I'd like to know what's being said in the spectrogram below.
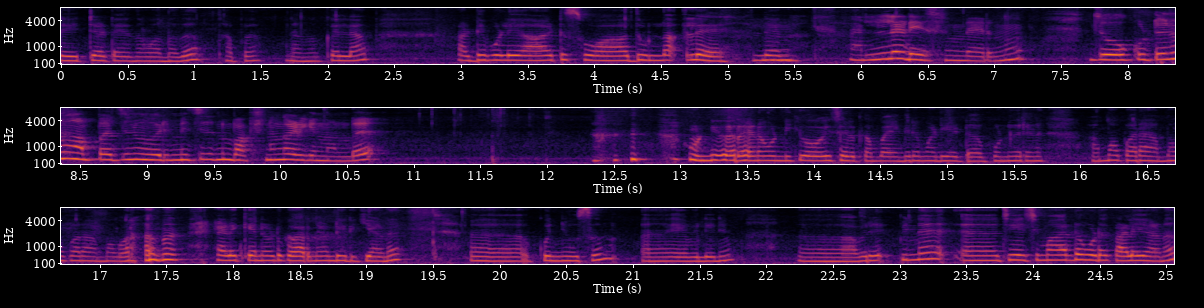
ലേറ്റായിട്ടായിരുന്നു വന്നത്. അപ്പോൾ ഞങ്ങൾക്കെല്ലാം അടിപൊളിയായിട്ട് സ്വാദുള്ള അല്ലേ? അല്ലേ നല്ല ടേസ്റ്റ് ഉണ്ടായിരുന്നു. ജോക്കുട്ടനും അപ്പച്ചനും ഒരുമിച്ചിരുന്ന് ഭക്ഷണം കഴിക്കുന്നുണ്ട്. ഉണ്ണി പറയണ ഉണ്ണിക്ക് വോയിസ് എടുക്കാൻ ഭയങ്കര മടിയായിട്ടോ അപ്പോൾ ഉണ്ണി പറയണ അമ്മ പറ അമ്മ പറ അമ്മ പറ എന്ന് ഇടയ്ക്ക് എന്നോട് പറഞ്ഞുകൊണ്ടിരിക്കുകയാണ് കുഞ്ഞൂസും എവലിനും. അവർ പിന്നെ ചേച്ചിമാരുടെ കൂടെ കളിയാണ്.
